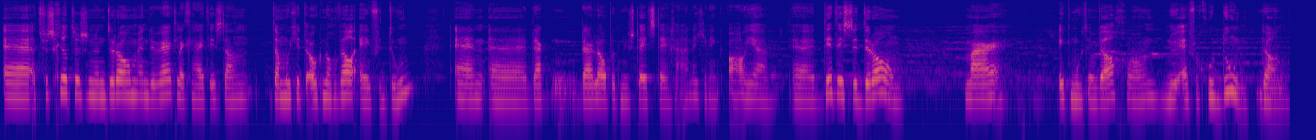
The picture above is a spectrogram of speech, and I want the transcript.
Eh, het verschil tussen een droom en de werkelijkheid is dan... dan moet je het ook nog wel even doen. En eh, daar, daar loop ik nu steeds tegenaan. Dat je denkt, oh ja, eh, dit is de droom. Maar ik moet hem wel gewoon nu even goed doen dan.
